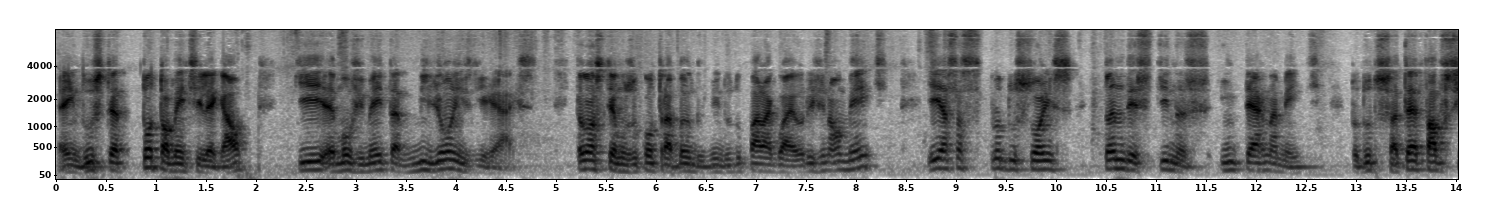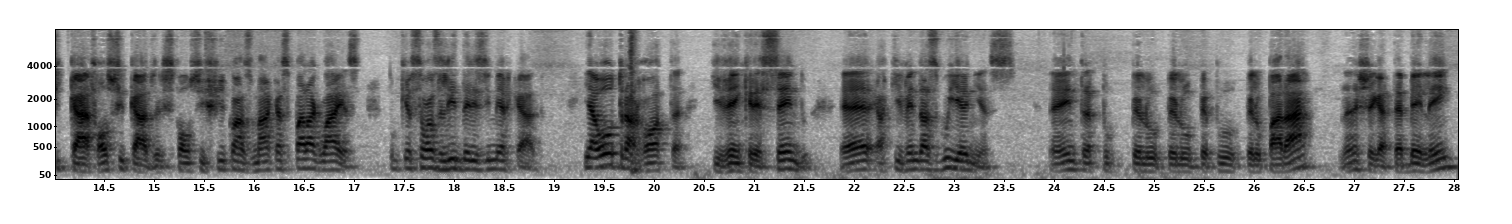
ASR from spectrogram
É indústria totalmente ilegal que eh, movimenta milhões de reais. Então, nós temos o contrabando vindo do Paraguai originalmente e essas produções clandestinas internamente. Produtos até falsificados, eles falsificam as marcas paraguaias, porque são as líderes de mercado. E a outra rota que vem crescendo é a que vem das Guiânias. Né? Entra pelo, pelo, pelo, pelo Pará, né? chega até Belém,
